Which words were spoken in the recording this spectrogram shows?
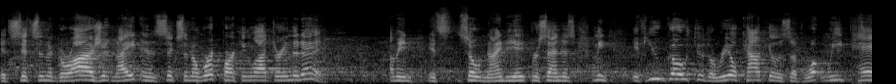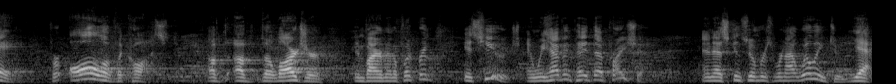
It sits in a garage at night and it sits in a work parking lot during the day. I mean, it's so 98% is. I mean, if you go through the real calculus of what we pay for all of the cost of, of the larger environmental footprint, is huge. And we haven't paid that price yet. And as consumers, we're not willing to yet.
